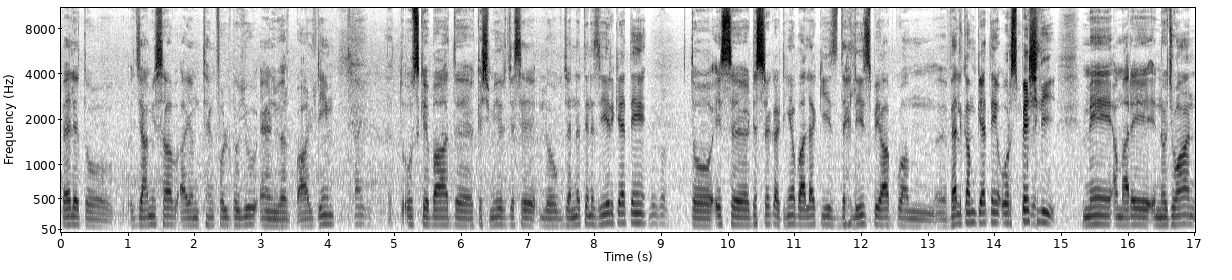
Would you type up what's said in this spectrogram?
پہلے تو جامی صاحب I am thankful to you and your all team تو اس کے بعد کشمیر جیسے لوگ جنت نظیر کہتے ہیں تو اس ڈسٹرک اٹیاں بالا کی اس دہلیز پہ آپ کو ہم ویلکم کہتے ہیں اور اسپیشلی میں ہمارے نوجوان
